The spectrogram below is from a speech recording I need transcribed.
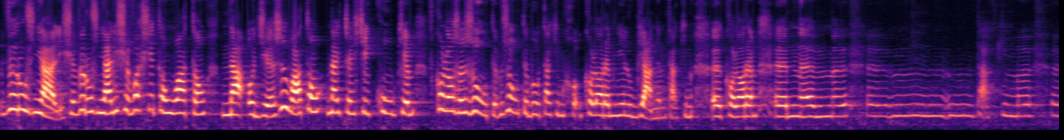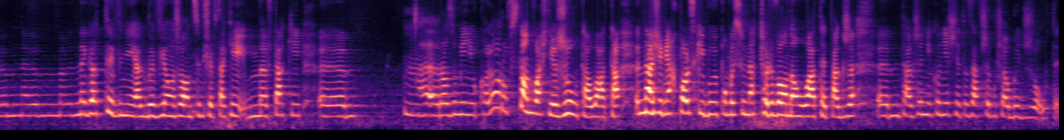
wyróżniali się, wyróżniali się właśnie tą łatą na odzieży, łatą najczęściej kółkiem w kolorze żółtym. Żółty był takim kolorem nielubianym, takim kolorem em, em, em, takim negatywnie jakby wiążącym się w takiej, w takiej rozumieniu kolorów, stąd właśnie żółta łata. Na ziemiach polskich były pomysły na czerwoną łatę, także, także niekoniecznie to zawsze musiał być żółty.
